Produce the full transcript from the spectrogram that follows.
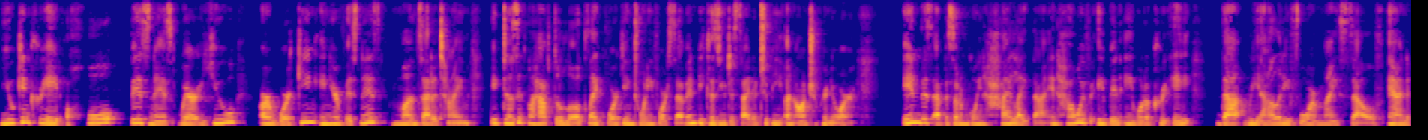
You can create a whole business where you are working in your business months at a time. It doesn't have to look like working 24 7 because you decided to be an entrepreneur. In this episode, I'm going to highlight that and how I've been able to create that reality for myself. And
